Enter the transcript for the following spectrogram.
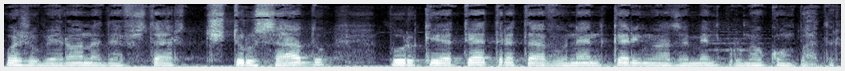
Hoje o Berona deve estar destroçado, porque até tratava o Nen carinhosamente por meu compadre.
